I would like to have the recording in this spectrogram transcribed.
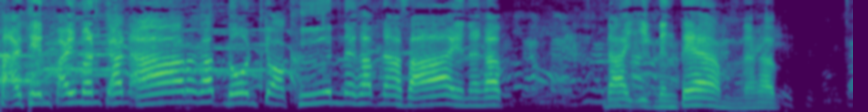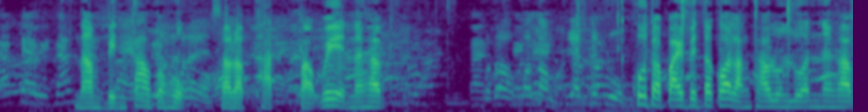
สายเทนไปเหมือนกันอานะครับ โดนเจาะคืนนะครับ หน้าซ้ายนะครับ ได้อีกหนึ่งแต้มนะครับนำเป็น9ต่อ6สำหรับทัดประเวศนะครับ คู่ต่อไปเป็นตะก้อหลังเท้าล้วนๆนะครับ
